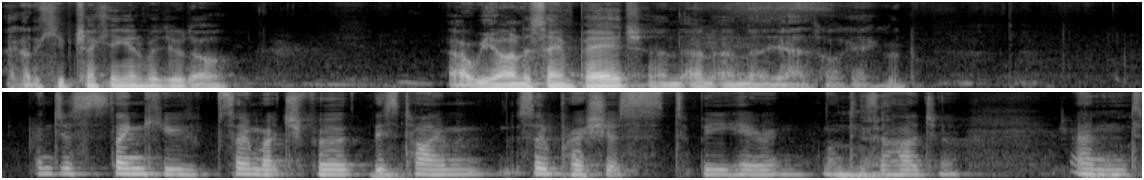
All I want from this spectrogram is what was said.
I got to keep checking in with you, though. Are we on the same page? And, and, and uh, yes, okay, good. and just thank you so much for this time, so precious to be here in Monte Yeah. Sahaja. And,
